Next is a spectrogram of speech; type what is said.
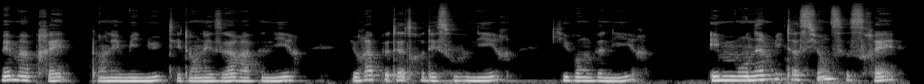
même après, dans les minutes et dans les heures à venir, il y aura peut-être des souvenirs qui vont venir. Et mon invitation, ce serait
